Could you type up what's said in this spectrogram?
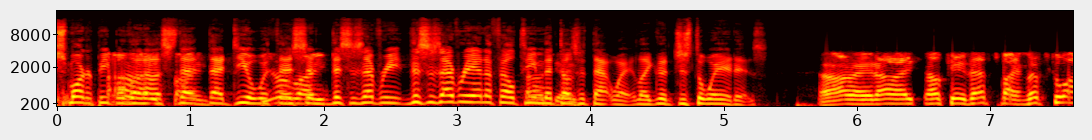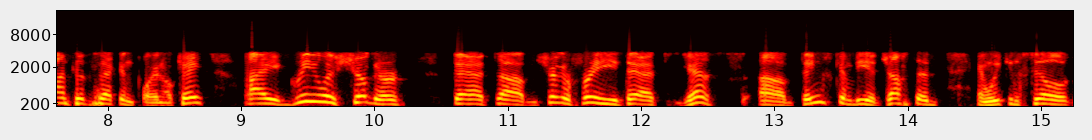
smarter people All than right, us fine. that, that deal with You're this, right. and this is every this is every NFL team that does it that way. Like that's just the way it is. All right, all right, okay, that's fine. Let's go on to the second point. Okay, I agree with Sugar that um, Sugar Free that yes, uh, things can be adjusted and we can still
